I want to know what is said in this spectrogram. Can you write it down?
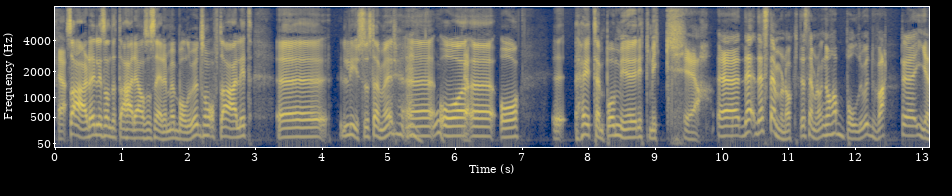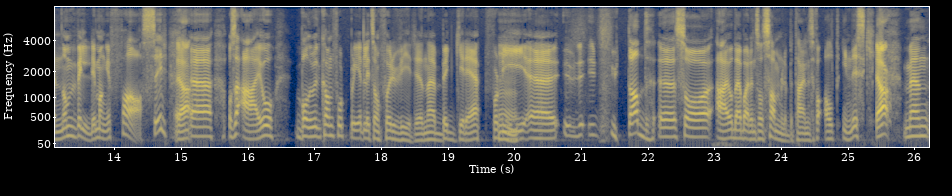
Ja. Så er det liksom dette her jeg assosierer med Bollywood, som ofte er litt uh, lyse stemmer eh, og, eh, og eh, høyt tempo mye rytmikk. Ja, eh, det, det stemmer nok. Det stemmer nok. Nå har Bollywood vært eh, gjennom veldig mange faser. Ja. Eh, og så er jo Bollywood kan fort bli et litt sånn forvirrende begrep, fordi mm. u- u- utad uh, så er jo det bare en sånn samlebetegnelse for alt indisk. Ja. Men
